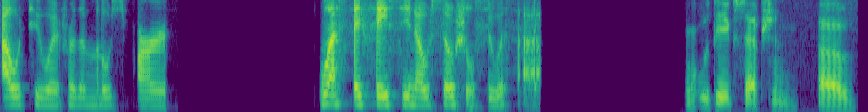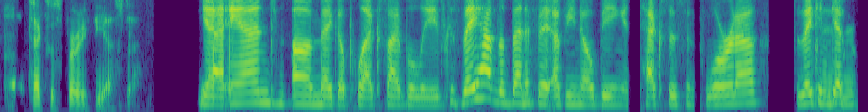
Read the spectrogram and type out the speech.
bow to it for the most part, lest they face you know social suicide. With the exception of Texas Furry Fiesta. Yeah, and uh, Megaplex, I believe, because they have the benefit of you know being in Texas and Florida, so they can get Mhm.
